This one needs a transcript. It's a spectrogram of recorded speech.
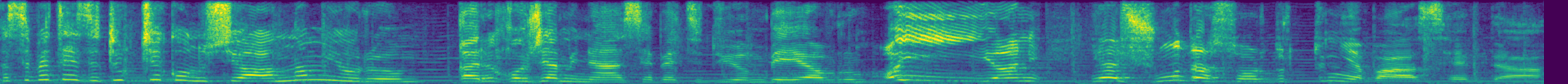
Hasibe teyze Türkçe konuş ya, anlamıyorum. Karı koca münasebeti diyorum be yavrum. Ay yani ya şunu da sordurttun ya bana Sevda.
